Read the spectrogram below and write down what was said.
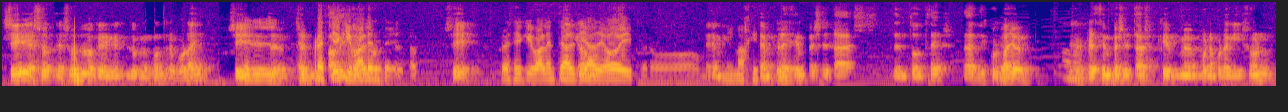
Sí, eso, eso es lo que, lo que encontré por ahí. Sí, El- el precio 3.000 equivalente. Sí, Precio equivalente al día de hoy, pero en, me imagino en que... precio en pesetas de entonces, eh, disculpa John, Ah, el precio en pesetas que me pone por aquí son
